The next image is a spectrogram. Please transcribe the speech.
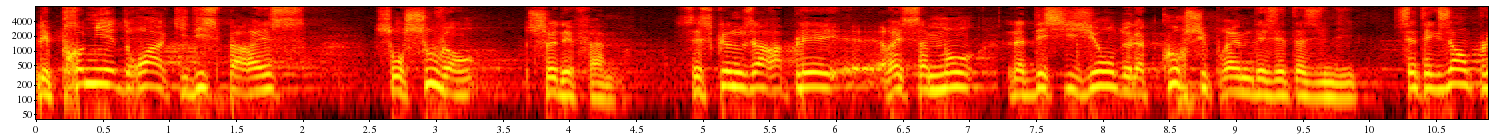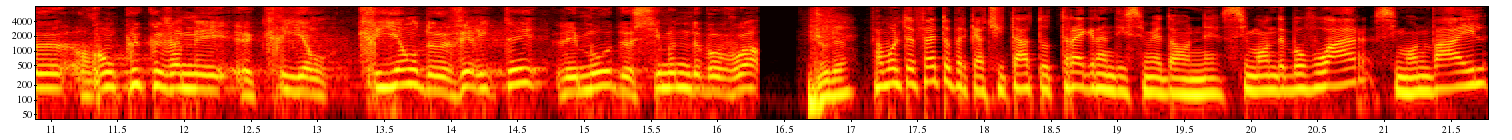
Les premiers droits qui disparaissent sont souvent ceux des femmes. C'est ce que nous a rappelé euh, récemment la décision de la Cour suprême des États-Unis. Cet exemple rend plus que jamais euh, criant, criant de vérité les mots de Simone de Beauvoir. Giulia? Fa molto effetto perché ha citato tre grandissime donne, Simone de Beauvoir, Simone Weil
